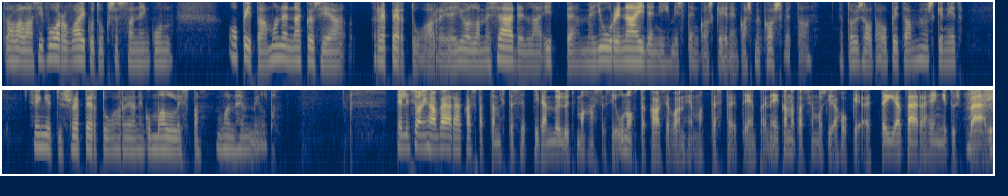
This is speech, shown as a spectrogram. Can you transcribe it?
tavallaan siinä vuorovaikutuksessa niin kuin opitaan monennäköisiä repertuaareja, joilla me säädellään itseämme juuri näiden ihmisten kanssa, keiden kanssa me kasvetaan. Ja toisaalta opitaan myöskin niitä hengitysrepertuaareja niin kuin mallista vanhemmilta. Eli se on ihan väärää kasvattamista se pidä mölyt mahassasi. Unohtakaa se vanhemmat tästä eteenpäin. Ei kannata semmoisia hokea, että jää väärä hengitys päälle.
